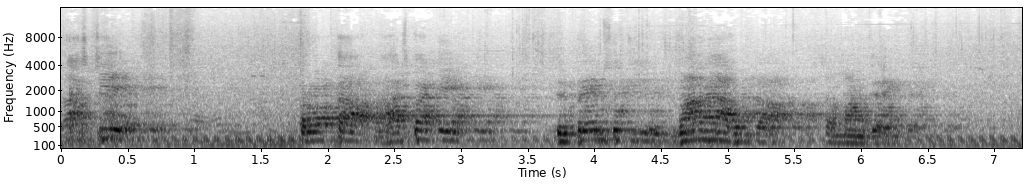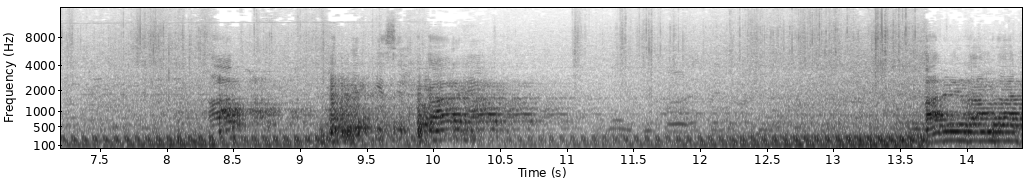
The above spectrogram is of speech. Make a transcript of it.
राष्ट्रीय प्रवक्ता भाजपा के श्री प्रेम सुख जी विद्वान है आप उनका सम्मान करेंगे। आप के शिल्पकार आर्य रामराज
